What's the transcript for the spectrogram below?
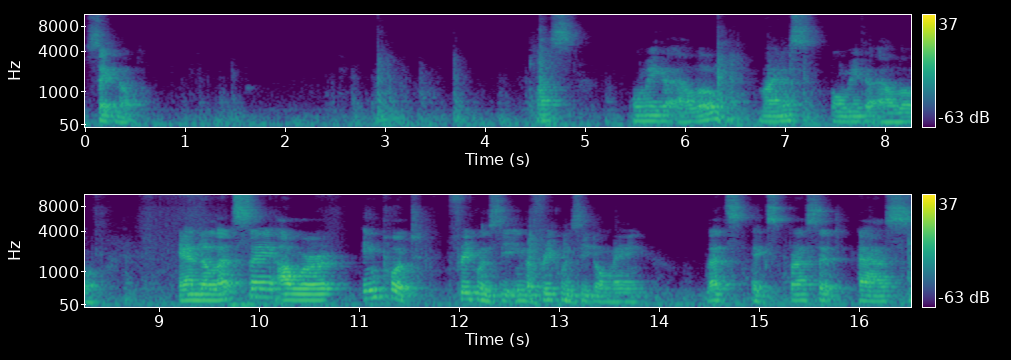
signal plus omega LO. And uh, let's say our input frequency in the frequency domain, let's express it as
